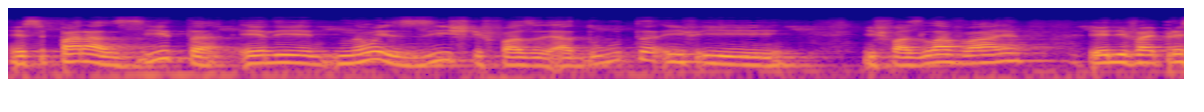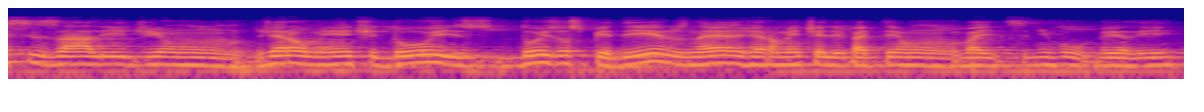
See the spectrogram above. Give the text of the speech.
esse parasita ele não existe fase adulta e, e, e fase lavária, ele vai precisar ali de um, geralmente dois, dois hospedeiros, né? Geralmente ele vai ter um, vai se desenvolver ali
